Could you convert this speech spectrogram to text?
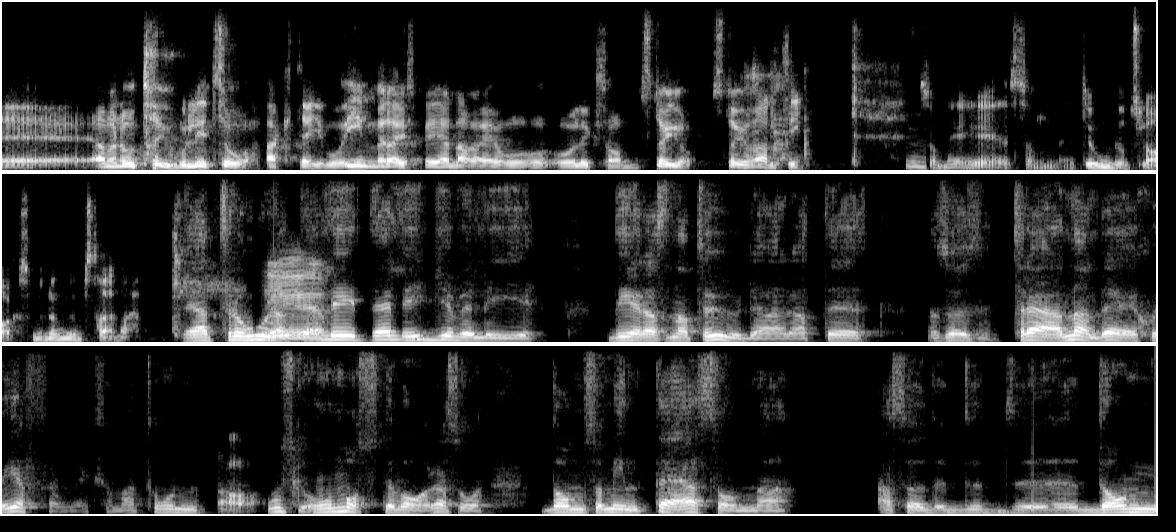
eh, ja, men otroligt så aktiv och in med dig spelare och, och, och liksom styr, styr allting. Mm. Som, är, som ett ungdomslag, som en ungdomstränare. Jag tror att eh, det, det ligger väl i deras natur där. att det, Alltså, tränaren, det är chefen. Liksom. Att hon, ja. hon, hon, måste vara så. De som inte är såna, alltså, de, de,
